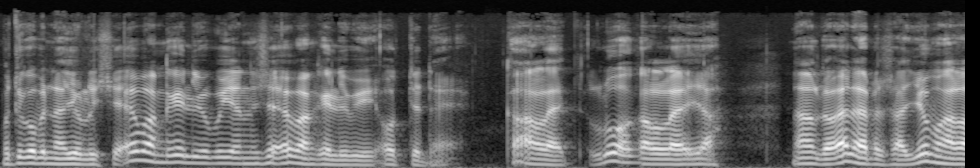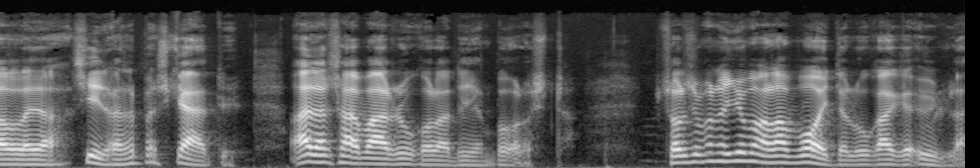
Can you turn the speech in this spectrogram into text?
Mutta kun minä julistin evankeliumia, niin se evankeliumi otti ne kaaleet luokalle ja ne antoi elämänsä Jumalalle ja siinä rupesi kääntyä. Aina saa vaan rukolla niiden puolesta. Se oli semmoinen Jumalan voitelu kaiken yllä.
